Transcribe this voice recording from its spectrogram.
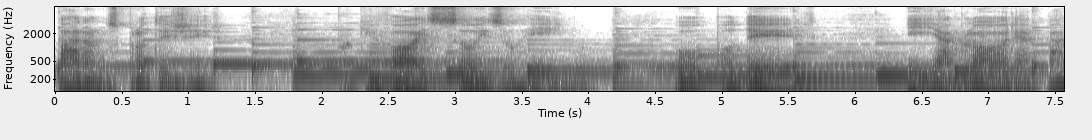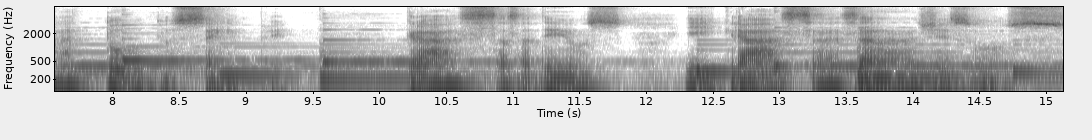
para nos proteger, porque vós sois o reino, o poder e a glória para todos sempre. Graças a Deus e graças a Jesus.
